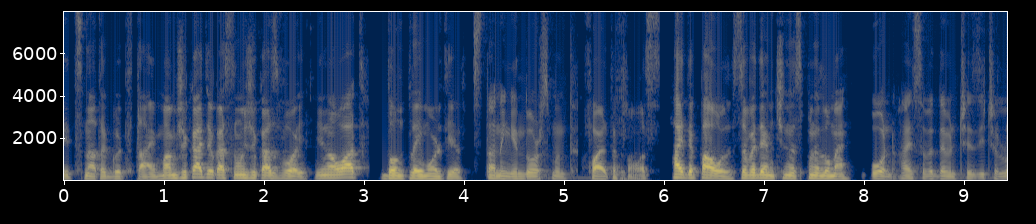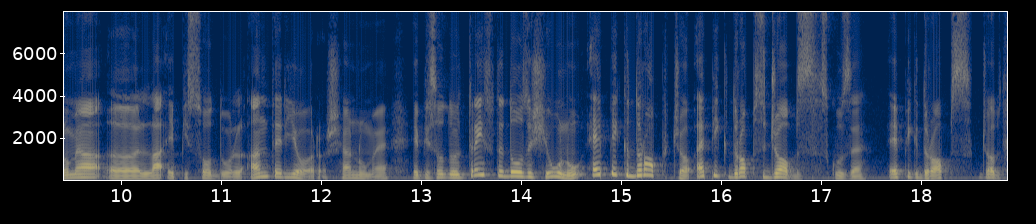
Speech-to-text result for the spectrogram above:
it's not a good time. M-am jucat eu ca să nu jucați voi. You know what? Don't play Mortir. Stunning endorsement. Foarte frumos. Haide, Paul, să vedem ce ne spune lumea. Bun, hai să vedem ce zice lumea uh, la episodul anterior, și anume episodul 321, Epic Drop jo- Epic Drops Jobs, scuze. Epic Drops Jobs.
